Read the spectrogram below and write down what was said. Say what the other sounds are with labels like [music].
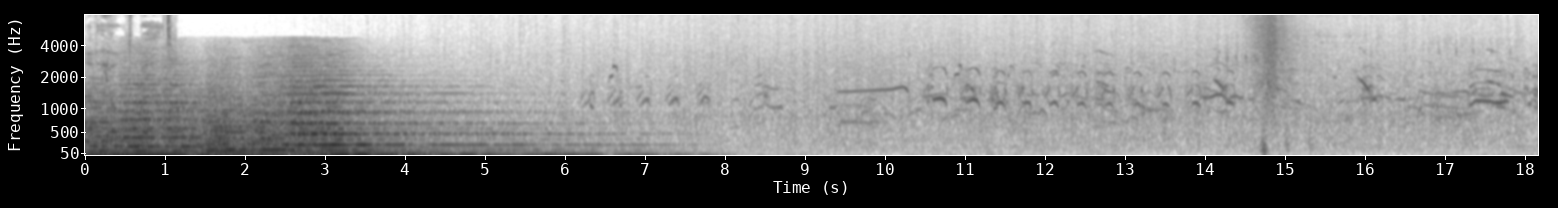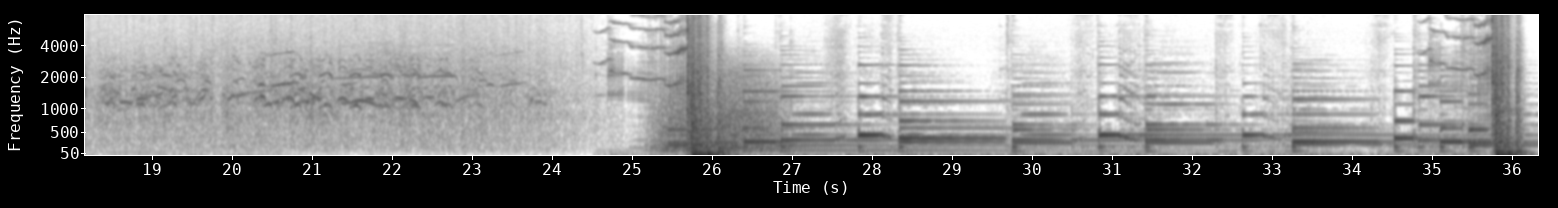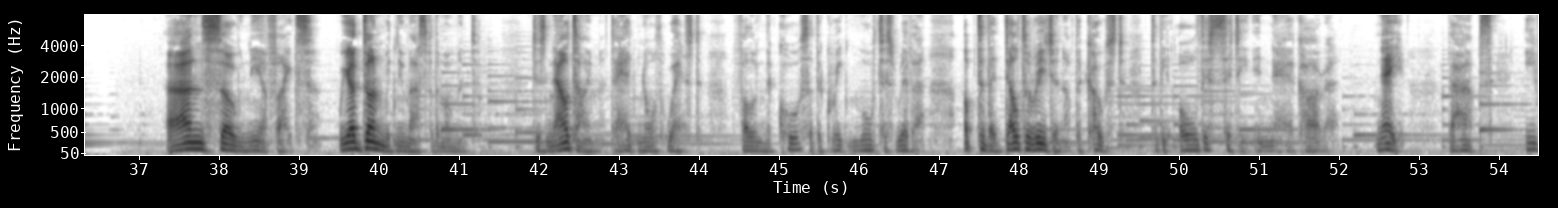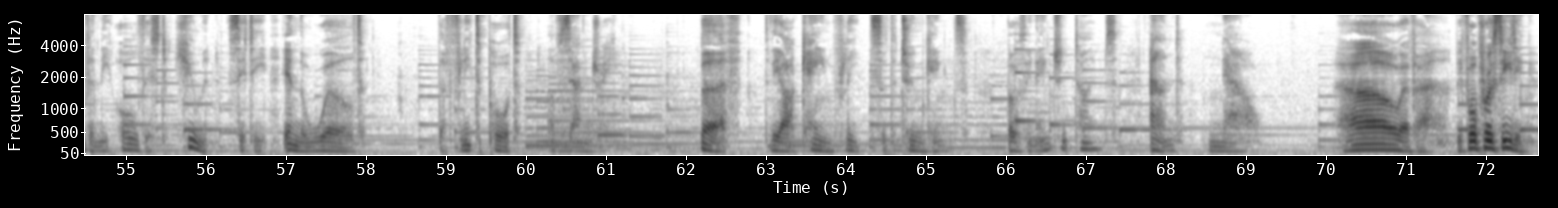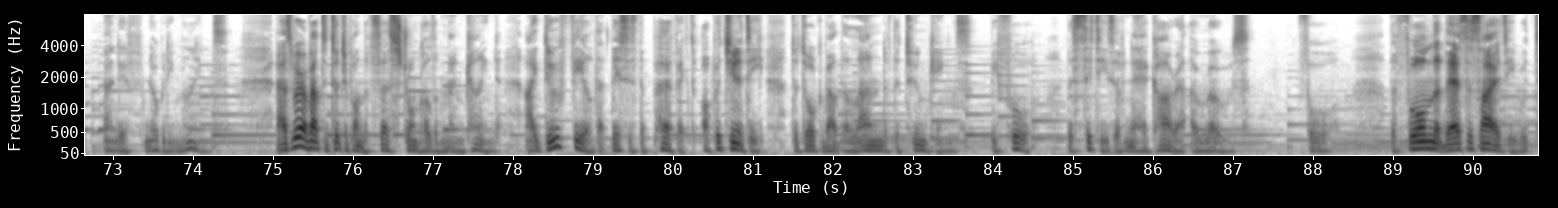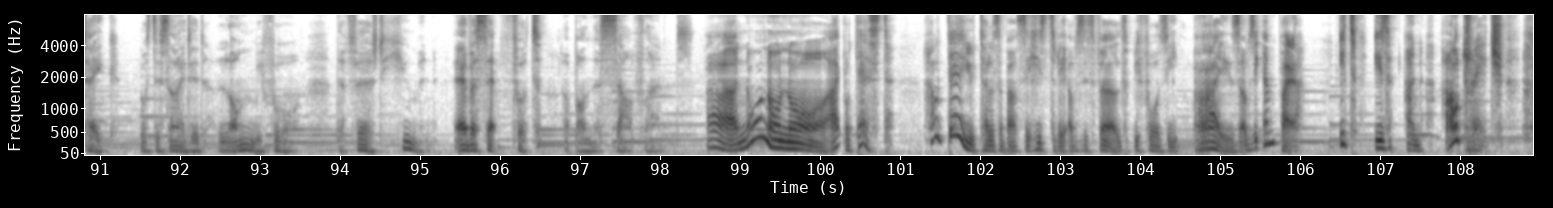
And so, neophytes, we are done with Numas for the moment. It is now time to head northwest, following the course of the Great Mortis River up to the delta region of the coast to the oldest city in Nehekhara. Nay, perhaps even the oldest human city in the world. The fleet port of Zandri. Birth to the arcane fleets of the Tomb Kings, both in ancient times and now. However, before proceeding, and if nobody minds, as we're about to touch upon the first stronghold of mankind, I do feel that this is the perfect opportunity to talk about the land of the Tomb Kings before the cities of Nehekhara arose. For the form that their society would take was decided long before the first human ever set foot upon the Southlands. Ah, no, no, no. I protest. How dare you tell us about the history of this world before the rise of the Empire? It is an outrage. [laughs]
